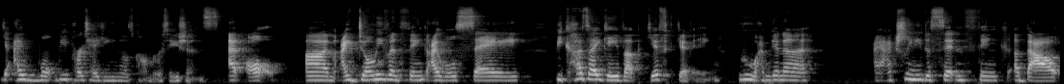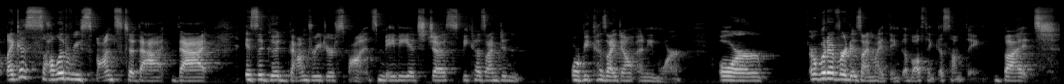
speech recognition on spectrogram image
Yeah, I won't be partaking in those conversations at all. Um, I don't even think I will say, because I gave up gift giving, ooh, I'm gonna I actually need to sit and think about like a solid response to that that is a good boundary response. Maybe it's just because I'm didn't or because I don't anymore or or whatever it is I might think of, I'll think of something. But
